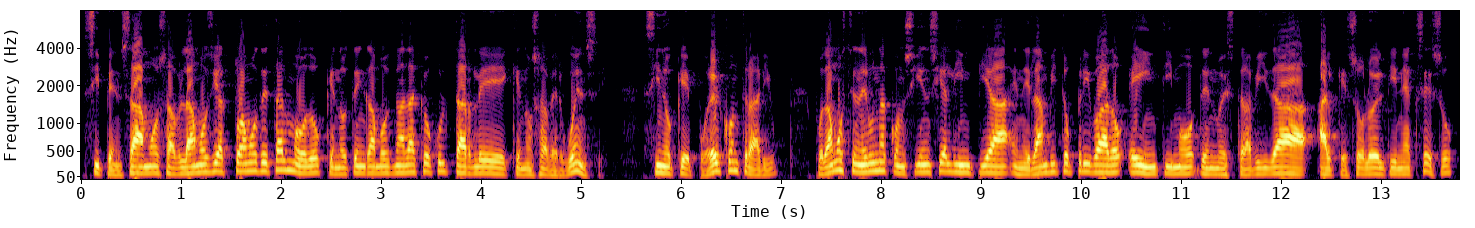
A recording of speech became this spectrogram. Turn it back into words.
si pensamos, hablamos y actuamos de tal modo que no tengamos nada que ocultarle que nos avergüence, sino que, por el contrario, podamos tener una conciencia limpia en el ámbito privado e íntimo de nuestra vida al que solo Él tiene acceso,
